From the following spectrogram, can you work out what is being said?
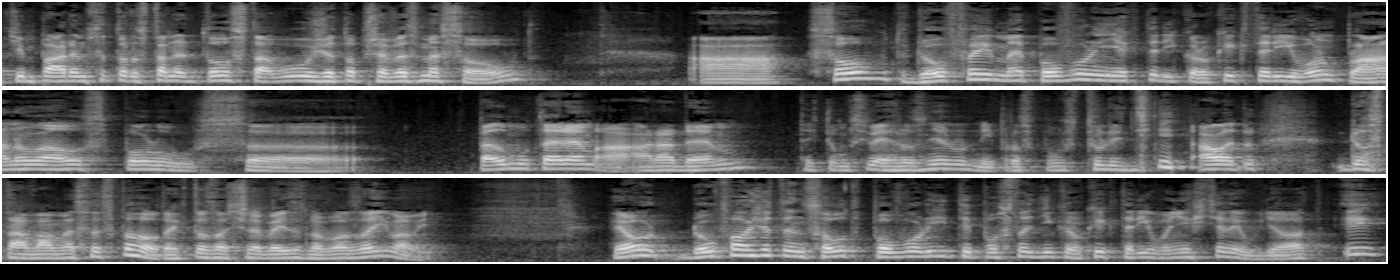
tím pádem se to dostane do toho stavu, že to převezme soud a soud, doufejme, povolí některé kroky, které on plánoval spolu s eh, Pelmuterem a Aradem. Teď to musí být hrozně nudný pro spoustu lidí, ale dostáváme se z toho, tak to začne být znova zajímavý. Jo, doufal, že ten soud povolí ty poslední kroky, které oni chtěli udělat, i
